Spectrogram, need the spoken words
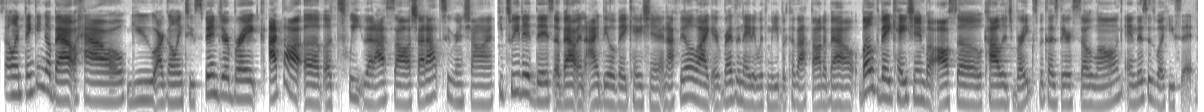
So, in thinking about how you are going to spend your break, I thought of a tweet that I saw. Shout out to Renshawn. He tweeted this about an ideal vacation, and I feel like it resonated with me because I thought about both vacation but also college breaks because they're so long. And this is what he said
